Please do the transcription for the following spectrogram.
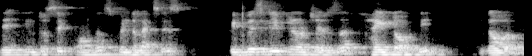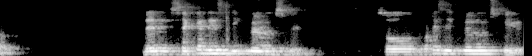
they intersect on the spindle axis it basically denotes the height of the governor. Then second is equilibrium speed. So what is equilibrium speed?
